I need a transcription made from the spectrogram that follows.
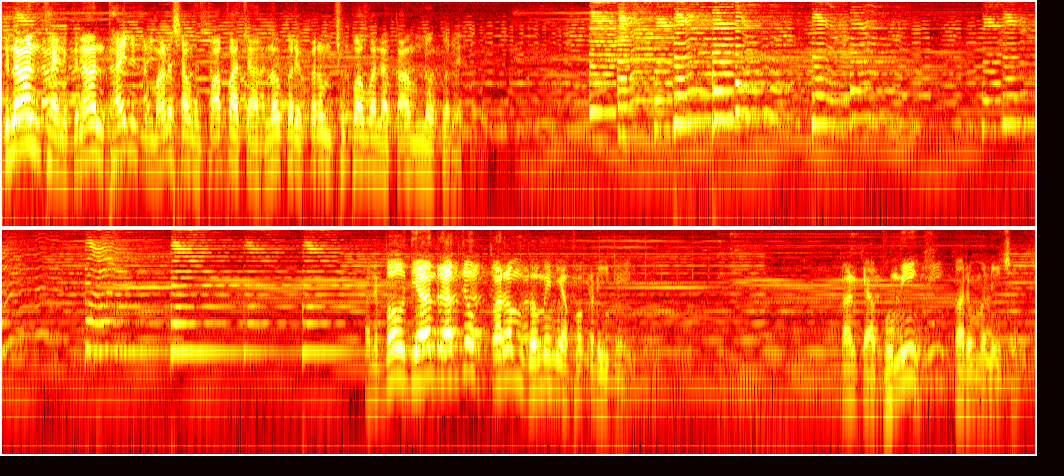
જ્ઞાન થાય ને, જ્ઞાન થાય ને એટલે માણસ આવું પાપાચાર ન કરે, કર્મ છુપાવવાના કામ ન કરે. અને બહુ ધ્યાન રાખજો, કર્મ ગમે ત્યાં પકડી લે. કારણ કે આ ભૂમિ કર્મની છે.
